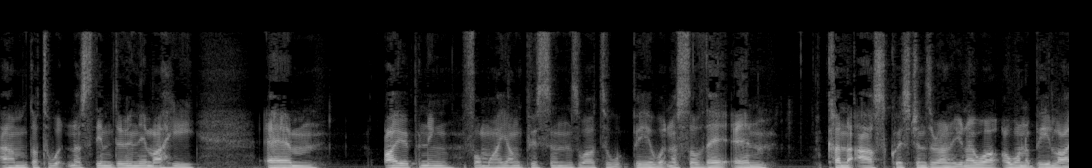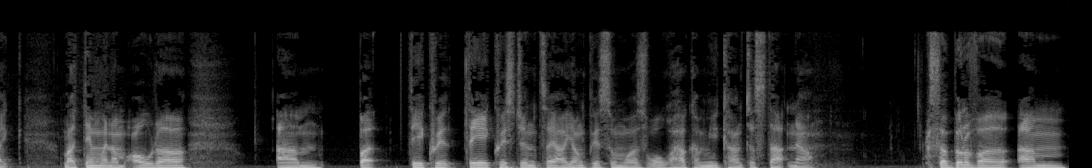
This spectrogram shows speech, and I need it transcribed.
Um, got to witness them doing their mahi. Um, eye opening for my young person as well to be a witness of that and kind of ask questions around. it. You know what? I want to be like like then when I'm older. Um, but their their question to our young person was, well, how come you can't just start now? So a bit of a um,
